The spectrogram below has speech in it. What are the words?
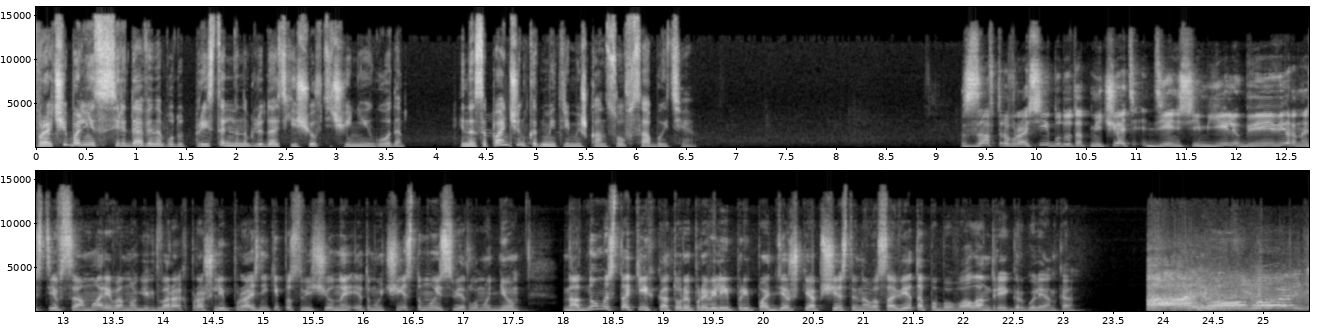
врачи больницы Середавина будут пристально наблюдать еще в течение года. Инесса Панченко, Дмитрий Мешканцов. События. Завтра в России будут отмечать День семьи, любви и верности. В Самаре во многих дворах прошли праздники, посвященные этому чистому и светлому дню. На одном из таких, которые провели при поддержке общественного совета, побывал Андрей Горгуленко. А любовь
